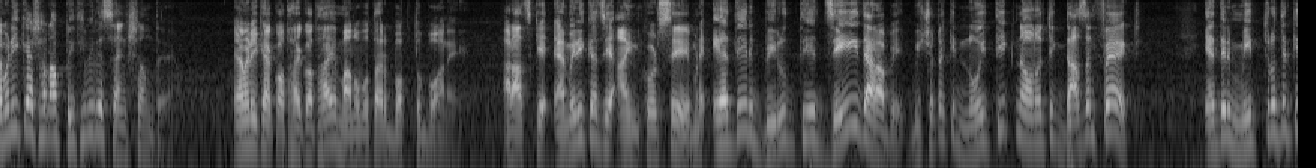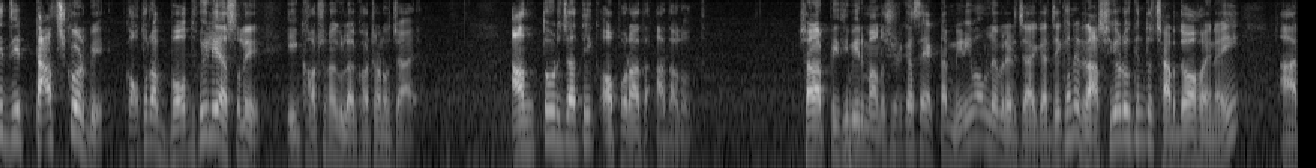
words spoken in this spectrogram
আমেরিকা সারা পৃথিবীর স্যাংশন দেয়। আমেরিকা কথায় কথায় মানবতার বক্তব্য আনে। আর আজকে আমেরিকা যে আইন করছে মানে এদের বিরুদ্ধে যেই দাঁড়াবে, বিষয়টা কি নৈতিক না অনৈতিক ডাজেন্ট ফ্যাক্ট এদের মিত্রদেরকে যে টাচ করবে, কতটা বধ হইলে আসলে এই ঘটনাগুলো ঘটানো যায়। আন্তর্জাতিক অপরাধ আদালত। সারা পৃথিবীর মানুষের কাছে একটা মিনিমাম লেভেলের জায়গা, যেখানে রাশিয়ারও কিন্তু ছাড় দেওয়া হয় নাই। আর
